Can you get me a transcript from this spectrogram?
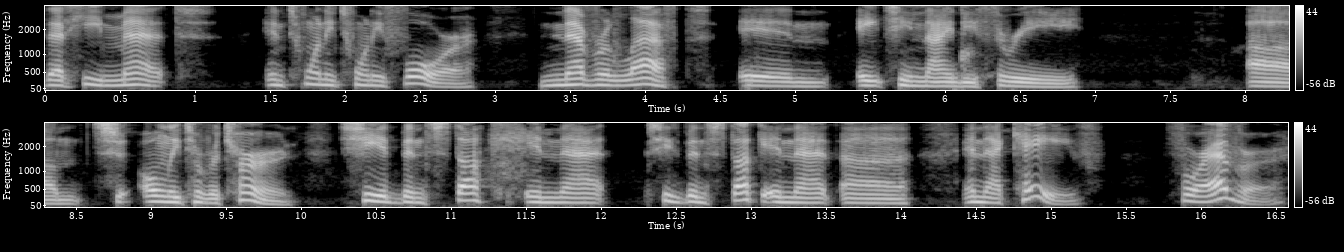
that he met in 2024 never left in 1893 um, to, only to return. She had been stuck in that. She's been stuck in that uh, in that cave forever,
